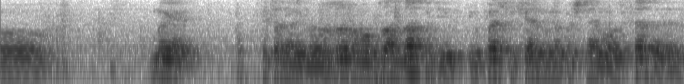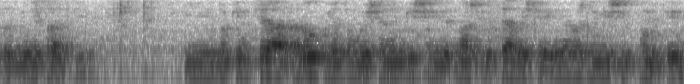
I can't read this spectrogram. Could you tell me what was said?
о, ми, Тетяна Леонідівна, розробимо план заходів і в першу чергу ми почнемо з себе, з адміністрації. І до кінця року, я думаю, що найбільші наші селища і найважливіші пункти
